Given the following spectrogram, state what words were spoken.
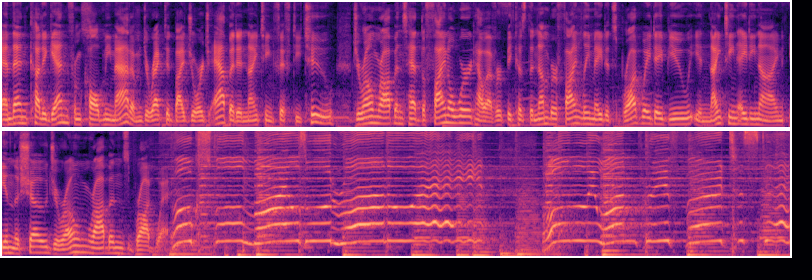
and then cut again from Call Me Madam, directed by George Abbott in 1952. Jerome Robbins had the final word, however, because the number finally made its Broadway debut in 1989 in the show Jerome Robbins Broadway. Folks for miles would run stay.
